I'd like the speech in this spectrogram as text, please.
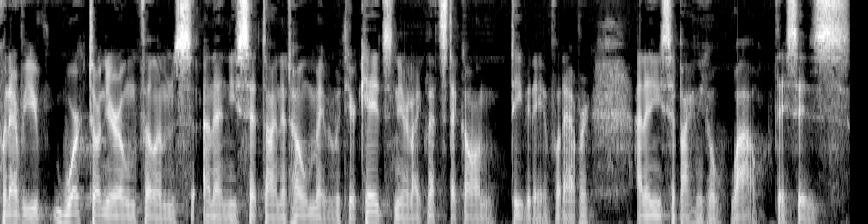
whenever you've worked on your own films and then you sit down at home, maybe with your kids, and you're like, let's stick on DVD of whatever. And then you sit back and you go, wow, this is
